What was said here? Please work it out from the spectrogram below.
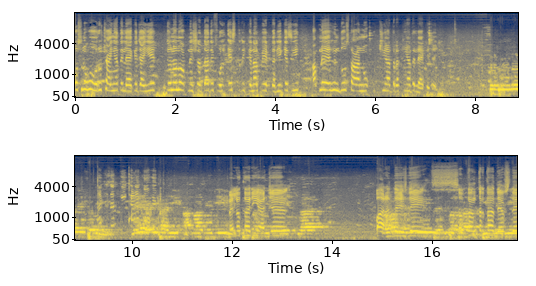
ਉਸ ਨੂੰ ਹੋਰ ਉਚਾਈਆਂ ਤੇ ਲੈ ਕੇ ਜਾਈਏ ਤੇ ਉਹਨਾਂ ਨੂੰ ਆਪਣੇ ਸ਼ਰਧਾ ਦੇ ਫੁੱਲ ਇਸ ਤਰੀਕੇ ਨਾਲ ਭੇਟ ਕਰੀਏ ਕਿ ਅਸੀਂ ਆਪਣੇ ਹਿੰਦੁਸਤਾਨ ਨੂੰ ਉੱਚੀਆਂ ਤਰੱਕੀਆਂ ਤੇ ਲੈ ਕੇ ਜਾਈਏ। ਅੱਜ ਸਰ ਕੀ ਕਹਿਣਾ ਚਾਹੋਗੇ? ਪਹਿਲਾਂ ਤਾਂ ਜੀ ਅੱਜ ਭਾਰਤ ਦੇਸ਼ ਦੇ ਸੁਤੰਤਰਤਾ ਦਿਵਸ ਦੇ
